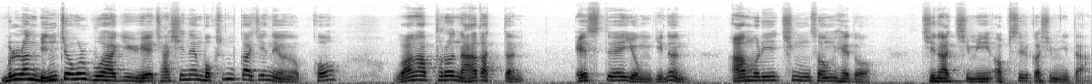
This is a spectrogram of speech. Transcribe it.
물론 민족을 구하기 위해 자신의 목숨까지 내어놓고 왕 앞으로 나아갔던 에스더의 용기는 아무리 칭송해도 지나침이 없을 것입니다.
